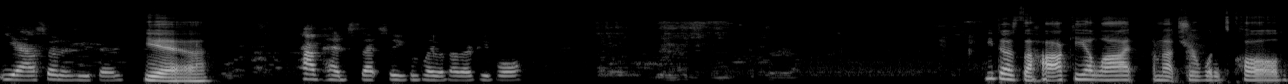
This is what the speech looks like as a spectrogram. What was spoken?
Yeah, so does Ethan. Yeah. Have headsets so you can play with other people. He does the hockey a lot. I'm not sure what it's called.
